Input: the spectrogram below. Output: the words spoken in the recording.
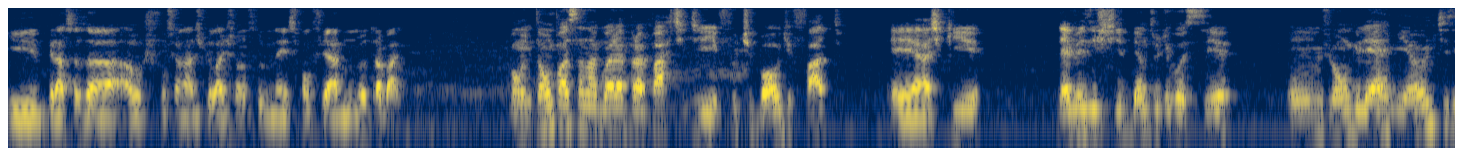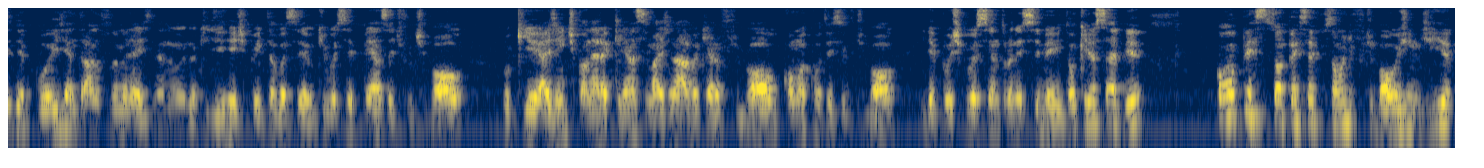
e graças a, aos funcionários que lá estão no Fluminense, confiaram no meu trabalho. Bom, então passando agora para a parte de futebol de fato, é, acho que deve existir dentro de você um João Guilherme antes e depois de entrar no Fluminense, né? no, no que diz respeito a você, o que você pensa de futebol, o que a gente quando era criança imaginava que era futebol, como acontecia o futebol, e depois que você entrou nesse meio. Então eu queria saber qual é a sua percepção de futebol hoje em dia,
